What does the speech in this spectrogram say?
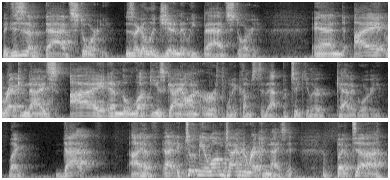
Like, this is a bad story. This is like a legitimately bad story. And I recognize I am the luckiest guy on earth when it comes to that particular category. Like, that, I have, it took me a long time to recognize it. But, uh,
